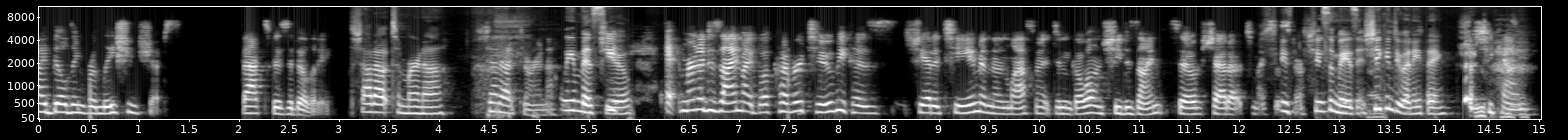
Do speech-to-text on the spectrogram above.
by building relationships that's visibility. Shout out to Myrna. Shout out to Myrna. we miss she, you. Eh, Myrna designed my book cover too because she had a team and then last minute didn't go well and she designed. So shout out to my sister. She's, she's amazing. She can do anything. she can.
